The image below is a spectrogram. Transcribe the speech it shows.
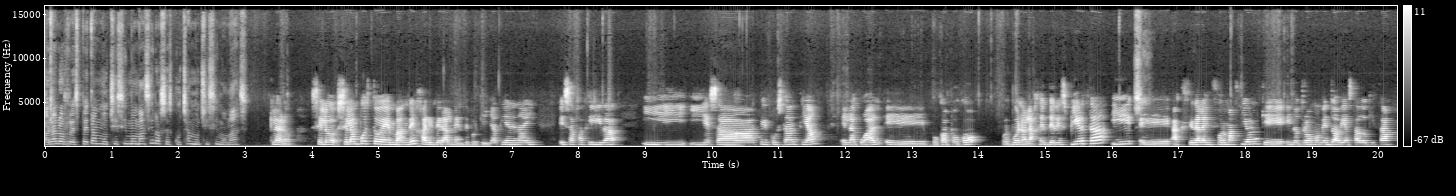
ahora los respetan muchísimo más y los escuchan muchísimo más. Claro, se lo, se lo han puesto en bandeja literalmente, porque ya tienen ahí esa facilidad y, esa circunstancia en la cual eh, poco a poco, pues bueno, la gente despierta y eh, accede a la información que en otro momento había estado quizá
